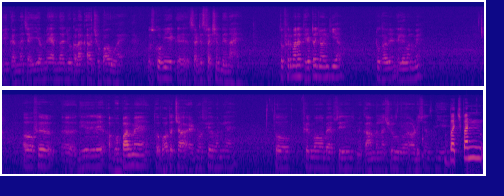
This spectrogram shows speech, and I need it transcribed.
भी करना चाहिए अपने अंदर जो कलाकार छुपा हुआ है, उसको भी एक सेटिस्फेक्शन देना है। तो फिर मैंने थिएटर ज्वाइन किया 2011 में। और फिर धीरे धीरे अब भोपाल में तो बहुत अच्छा एटमोसफियर बन गया है। तो फ़िल्मों वेब सीरीज़ में काम मिलना शुरू हुआ ऑडिशंस दिए। बचपन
